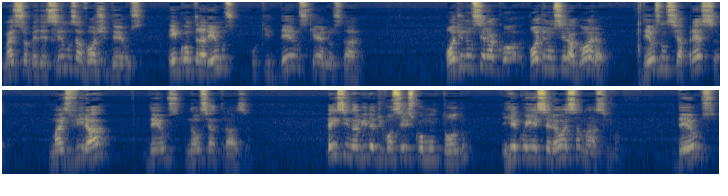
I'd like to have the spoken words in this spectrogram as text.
mas se obedecemos à voz de Deus, encontraremos o que Deus quer nos dar. Pode não ser, pode não ser agora, Deus não se apressa, mas virá Deus não se atrasa. Pensem na vida de vocês como um todo e reconhecerão essa máxima. Deus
